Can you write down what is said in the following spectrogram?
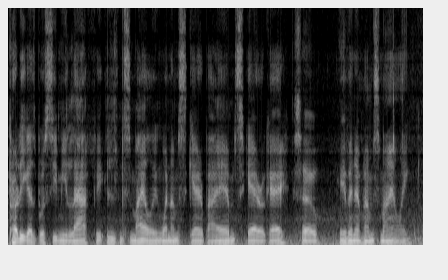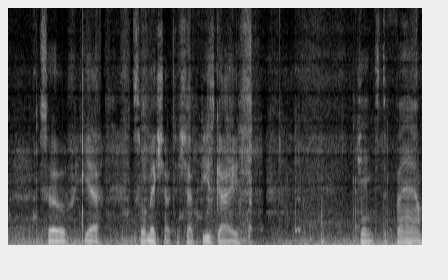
probably you guys will see me laughing and smiling when I'm scared but I am scared okay so even if I'm smiling so yeah so make sure to check these guys James the fam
